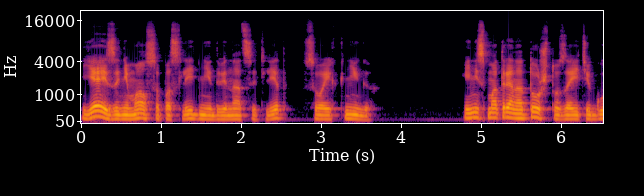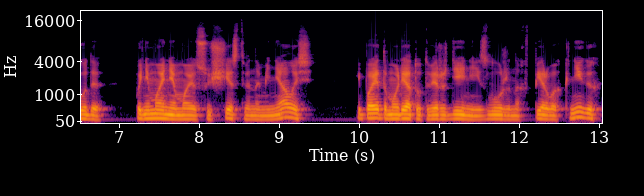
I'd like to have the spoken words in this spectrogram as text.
я и занимался последние 12 лет в своих книгах. И несмотря на то, что за эти годы понимание мое существенно менялось, и поэтому ряд утверждений, изложенных в первых книгах,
